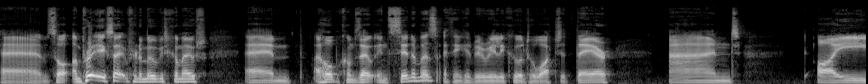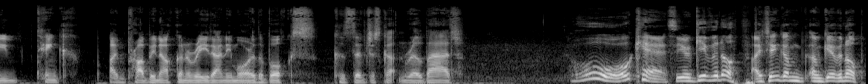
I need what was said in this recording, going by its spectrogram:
Um, so I'm pretty excited for the movie to come out. Um, I hope it comes out in cinemas. I think it'd be really cool to watch it there. And I think I'm probably not going to read any more of the books because they've just gotten real bad. Oh, okay. So you're giving up. I think I'm I'm giving up.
